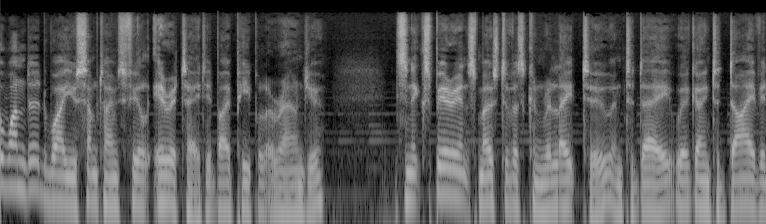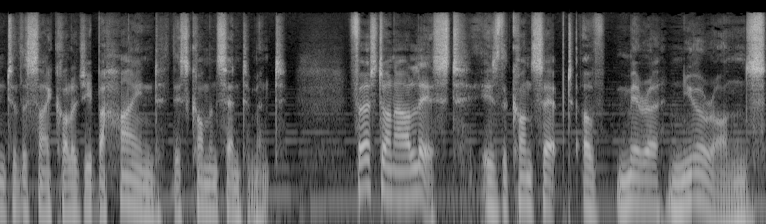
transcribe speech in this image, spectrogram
wondered why you sometimes feel irritated by people around you? It's an experience most of us can relate to, and today we're going to dive into the psychology behind this common sentiment. First on our list is the concept of mirror neurons.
